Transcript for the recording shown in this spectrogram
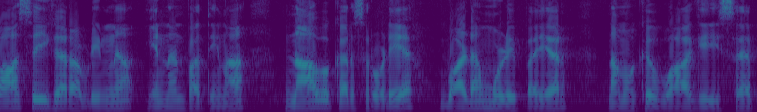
வாசீகர் அப்படின்னா என்னன்னு பார்த்தீங்கன்னா நாவுக்கரசருடைய வடமொழி பெயர் நமக்கு வாகீசர்.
